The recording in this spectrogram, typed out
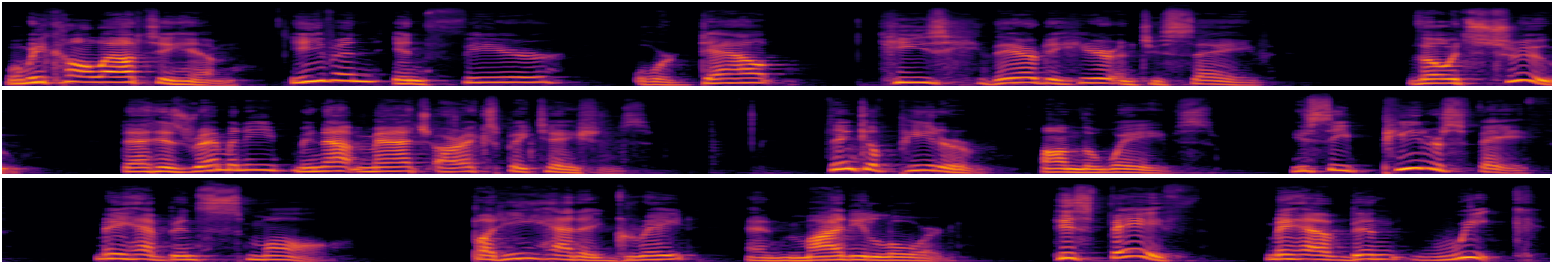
When we call out to Him, even in fear or doubt, He's there to hear and to save. Though it's true that His remedy may not match our expectations. Think of Peter on the waves. You see, Peter's faith may have been small, but he had a great and mighty Lord. His faith may have been weak,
